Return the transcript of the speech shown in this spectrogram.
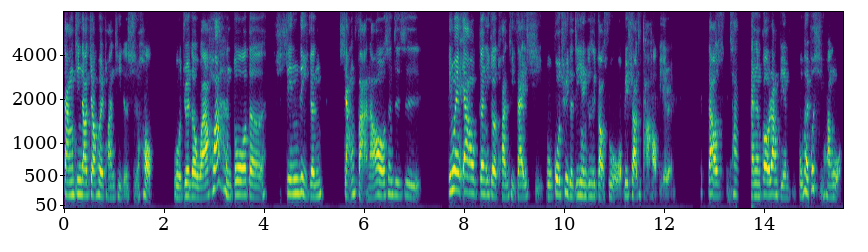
刚进到教会团体的时候，我觉得我要花很多的心力跟想法，然后甚至是因为要跟一个团体在一起，我过去的经验就是告诉我，我必须要去讨好别人，到才。才能够让别人不会不喜欢我，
